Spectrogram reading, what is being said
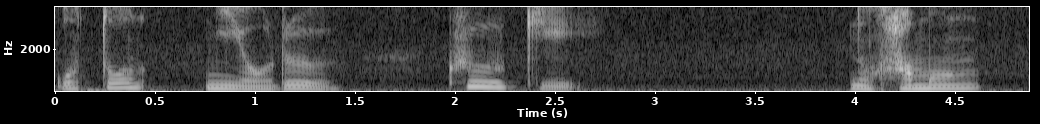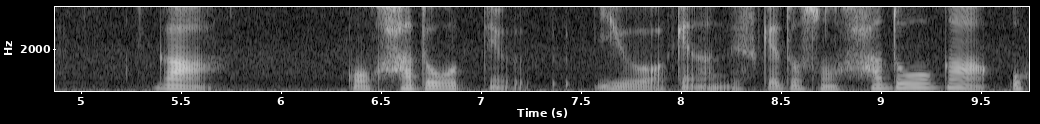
音による空気の波紋がこう波動っていういうわけなんですけどその波動が大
